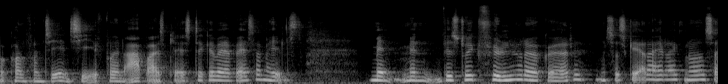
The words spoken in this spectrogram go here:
at konfrontere en chef på en arbejdsplads. Det kan være hvad som helst. Men, men hvis du ikke følger det og gør det, så sker der heller ikke noget, så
